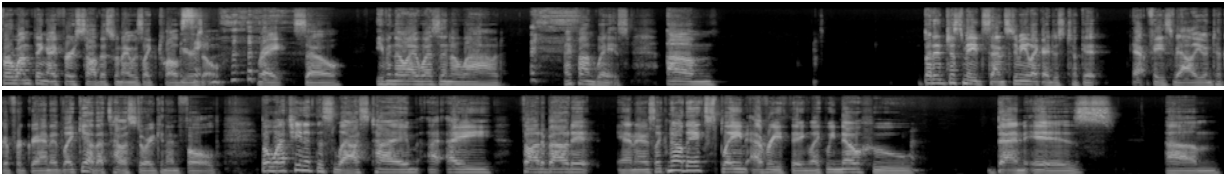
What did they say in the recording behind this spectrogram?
for one thing, I first saw this when I was like 12 years Same. old, right? So even though I wasn't allowed, I found ways. Um, but it just made sense to me. Like I just took it at face value and took it for granted. Like, yeah, that's how a story can unfold. But watching it this last time, I, I thought about it and I was like, no, they explain everything. Like we know who Ben is. Um,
